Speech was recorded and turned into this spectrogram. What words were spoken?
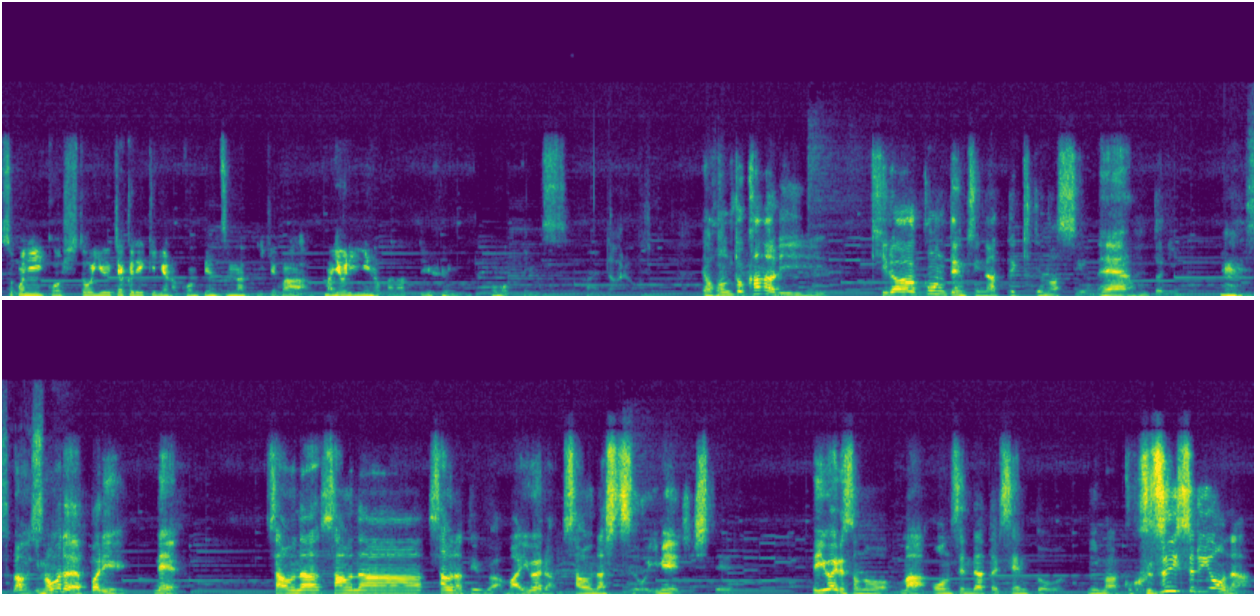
そこにこう人を誘客できるようなコンテンツになっていけば、まあ、よりいいのかなっていうふうに思っています。はい。なるほど。いや本当かなりキラーコンテンツになってきてますよね。本当に、うん。ま今まではやっぱりねサウナサウナサウナというか、まあ、いわゆるあのサウナ室をイメージしてでいわゆるその、まあ、温泉であったり銭湯に、まあ、こう付随するような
